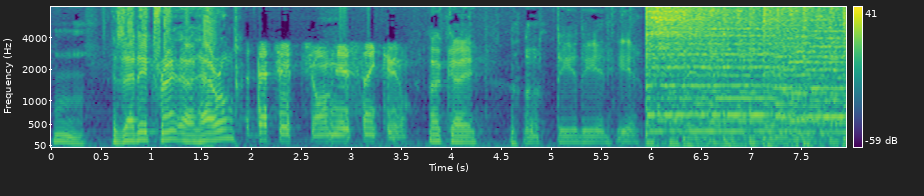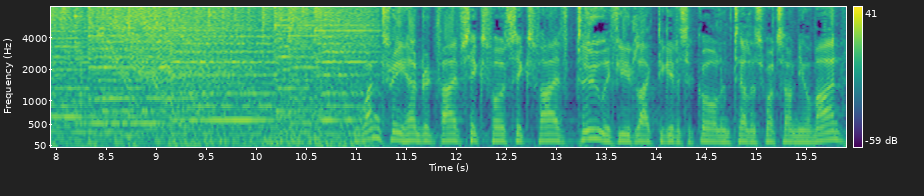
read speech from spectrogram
Hmm. Is that it, Frank? Uh, Harold? That's it, John. Yes, thank you. Okay. Dear, dear, dear. One three hundred five six four six five two. If you'd like to give us a call and tell us what's on your mind,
